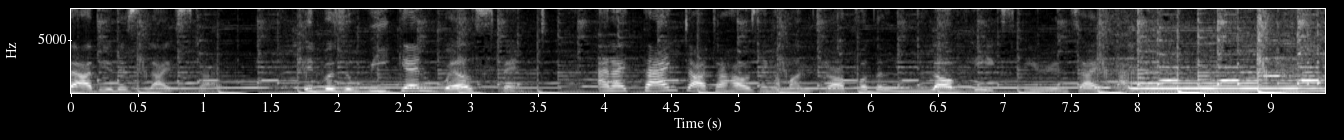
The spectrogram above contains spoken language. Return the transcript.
fabulous lifestyle. It was a weekend well spent, and I thank Tata Housing Amantra for the lovely experience I had.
